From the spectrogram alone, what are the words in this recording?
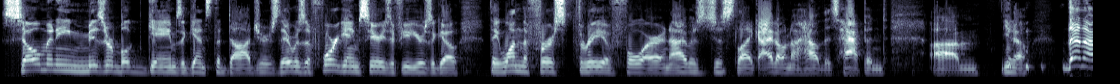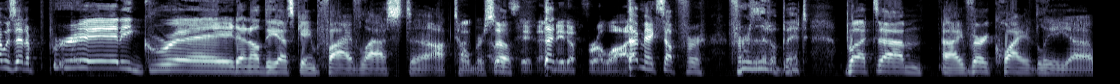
so many miserable games against the Dodgers. There was a four game series a few years ago. They won the first three of four, and I was just like, I don't know how this happened. Um, you know, then I was at a pretty great NLDS game five last uh, October. I so would say that, made up for a lot. that makes up for for a little bit. But um, I very quietly uh,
